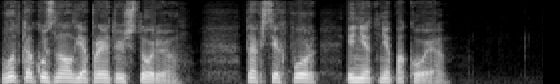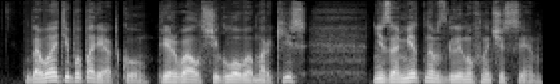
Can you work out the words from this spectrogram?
Вот как узнал я про эту историю. Так с тех пор и нет мне покоя. «Давайте по порядку», — прервал Щеглова маркиз, незаметно взглянув на часы.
